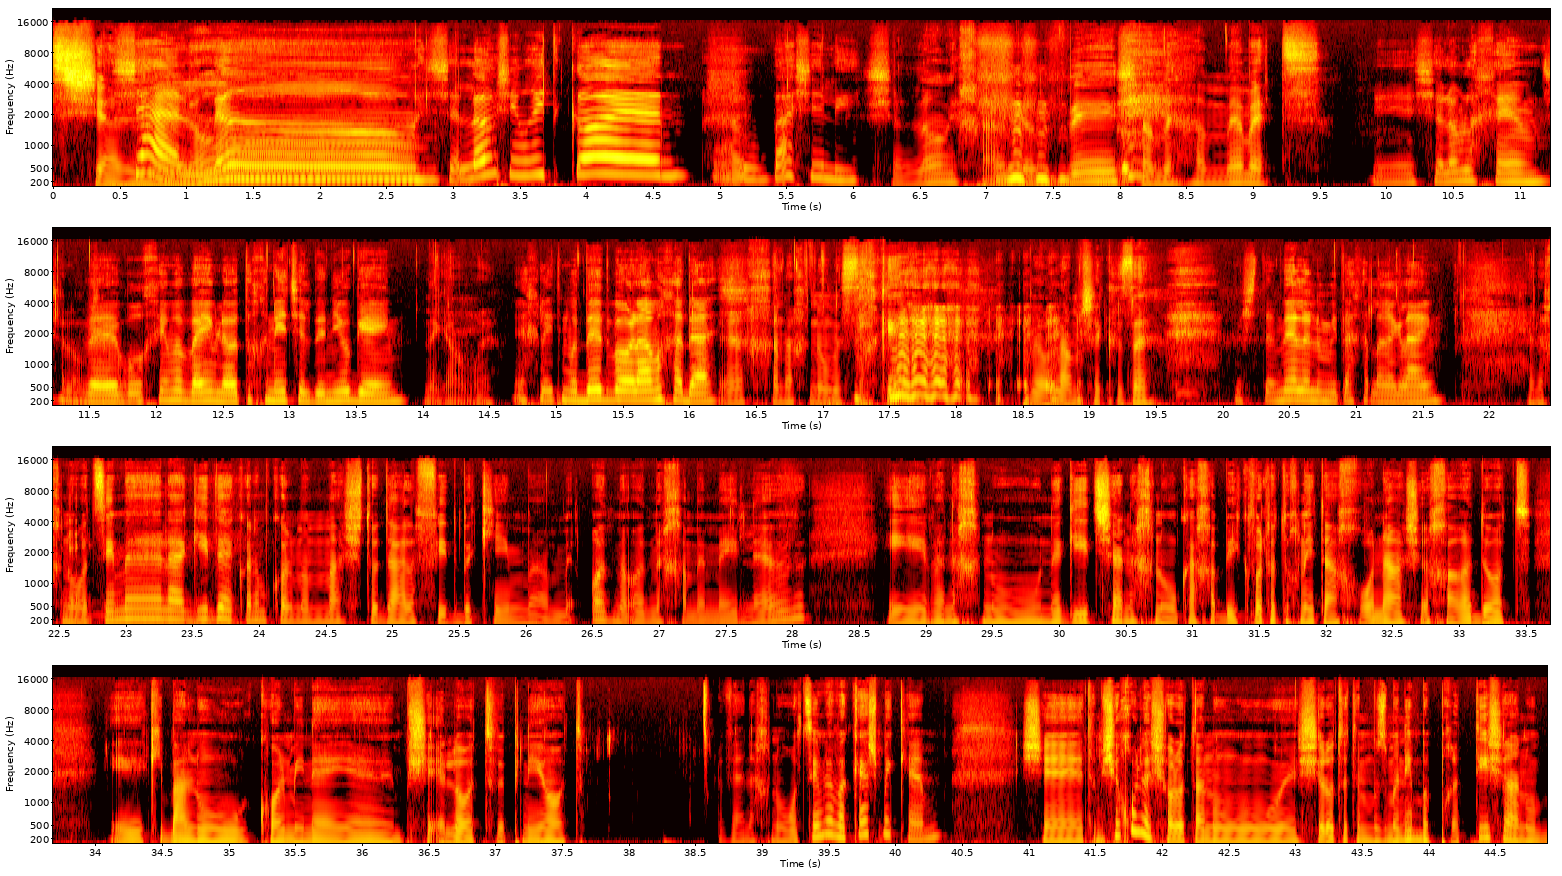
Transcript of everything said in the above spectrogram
אז שלום. שלום, שלום שמרית כהן, האהובה שלי. שלום מיכל גביש, המהממת. אה, שלום לכם, שלום, וברוכים הבאים לעוד תוכנית של The New Game. לגמרי. איך להתמודד בעולם החדש. איך אנחנו משחקים בעולם שכזה. משתנה לנו מתחת לרגליים. אנחנו רוצים uh, להגיד uh, קודם כל ממש תודה על הפידבקים המאוד מאוד מחממי לב, ואנחנו נגיד שאנחנו ככה בעקבות התוכנית האחרונה של חרדות, uh, קיבלנו כל מיני uh, שאלות ופניות. ואנחנו רוצים לבקש מכם שתמשיכו לשאול אותנו שאלות, אתם מוזמנים בפרטי שלנו,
